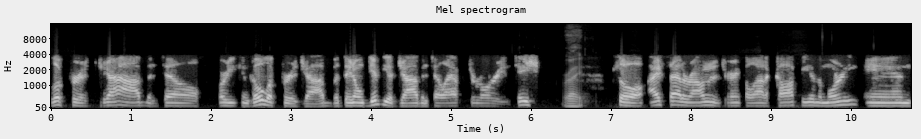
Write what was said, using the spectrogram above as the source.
look for a job until, or you can go look for a job, but they don't give you a job until after orientation. Right. So I sat around and drank a lot of coffee in the morning, and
